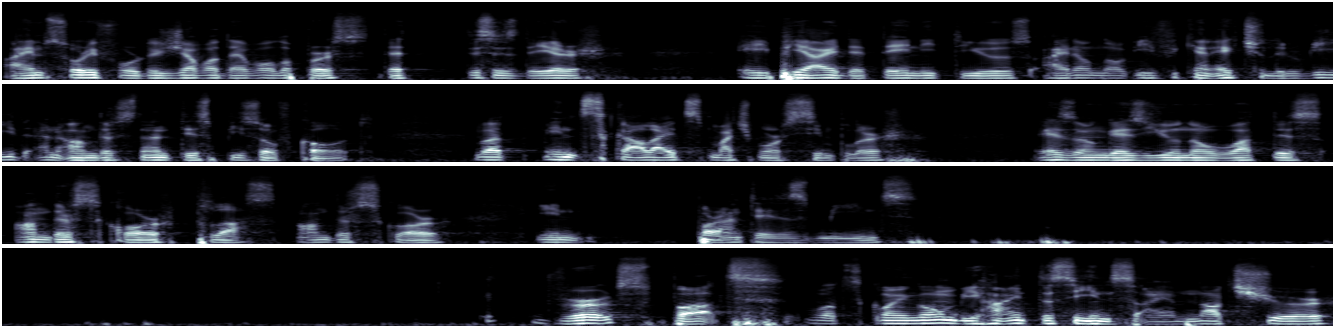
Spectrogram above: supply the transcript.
I'm sorry for the Java developers that this is their API that they need to use. I don't know if you can actually read and understand this piece of code. But in Scala, it's much more simpler as long as you know what this underscore plus underscore in parentheses means. It works, but what's going on behind the scenes, I am not sure.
